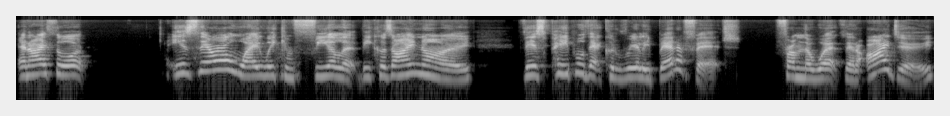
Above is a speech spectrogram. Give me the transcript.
And I thought, is there a way we can feel it? Because I know there's people that could really benefit from the work that I do.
